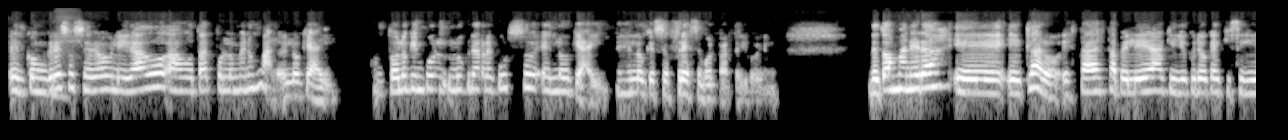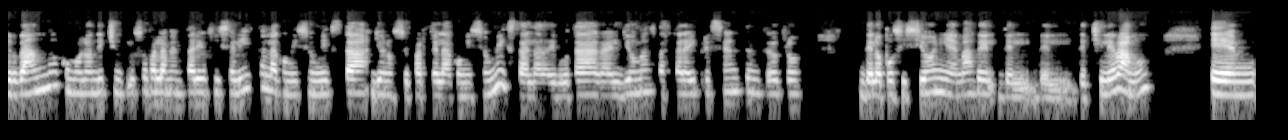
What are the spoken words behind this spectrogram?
el Congreso se ve obligado a votar por lo menos malo, es lo que hay. Con todo lo que involucra recursos es lo que hay, es lo que se ofrece por parte del gobierno. De todas maneras, eh, eh, claro, está esta pelea que yo creo que hay que seguir dando, como lo han dicho incluso parlamentarios oficialistas, la comisión mixta, yo no soy parte de la comisión mixta, la diputada Gael Yomans va a estar ahí presente, entre otros, de la oposición y además de Chile Vamos, Em,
